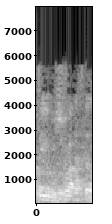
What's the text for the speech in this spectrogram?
Steve Schwarz See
